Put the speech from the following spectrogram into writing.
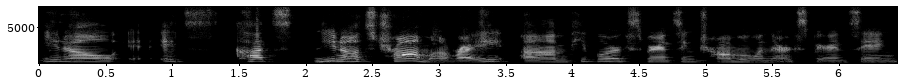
you know, it's cuts, you know, it's trauma, right? Um, people are experiencing trauma when they're experiencing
